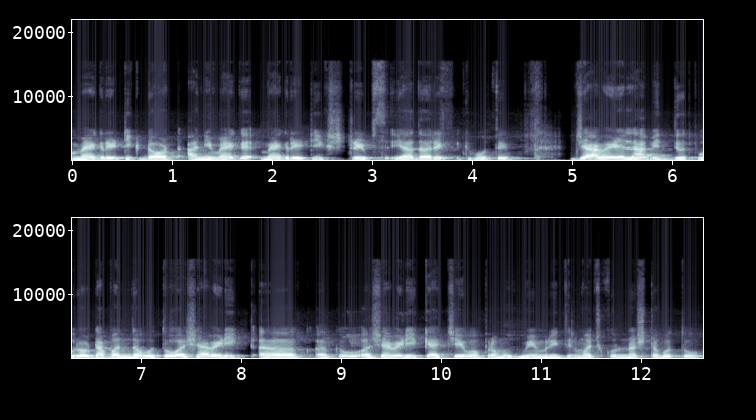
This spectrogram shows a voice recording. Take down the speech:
मॅग्रेटिक डॉट आणि मॅग मॅग्रेटिक स्ट्रिप्स याद्वारे होते. ज्या वेळेला विद्युत पुरवठा बंद होतो अशावेळी अशावेळी कॅचे व प्रमुख मेमरीतील मजकूर नष्ट होतो.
